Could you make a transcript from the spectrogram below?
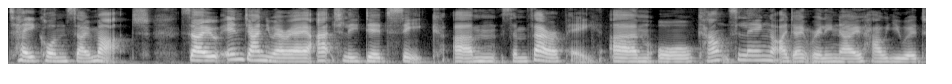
take on so much. So in January, I actually did seek um, some therapy um, or counselling. I don't really know how you would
